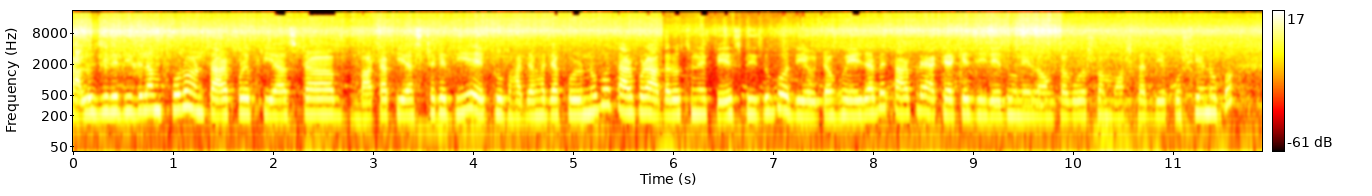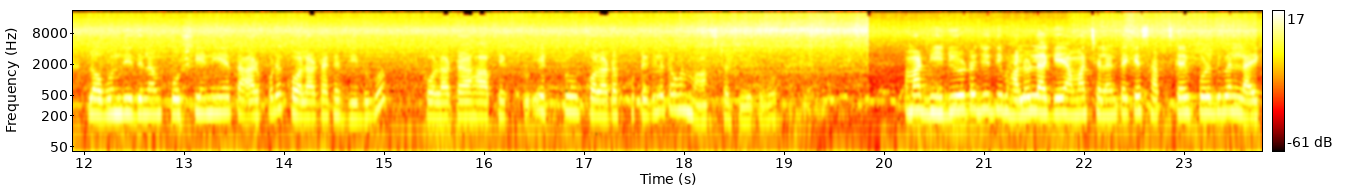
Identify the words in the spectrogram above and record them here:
কালো জিরে দিয়ে দিলাম ফোড়ন, তারপরে পেঁয়াজটা, বাটা পেঁয়াজটাকে দিয়ে একটু ভাজা ভাজা করে নেব। তারপরে আদা রসুনের পেস্ট দিয়ে দেবো, দিয়ে ওইটা হয়ে যাবে। তারপরে একে একে জিরে, ধনে, লঙ্কা গুঁড়ো সব মশলা দিয়ে কষিয়ে নেব। লবণ দিয়ে দিলাম, কষিয়ে নিয়ে তারপরে কলাটাকে দিয়ে দেবো। কলাটা হাফ একটু একটু কলাটা ফুটে গেলে তখন মাছটা দিয়ে দেবো। আমার ভিডিওটা যদি ভালো লাগে, আমার চ্যানেলটাকে সাবস্ক্রাইব করে দেবেন, লাইক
